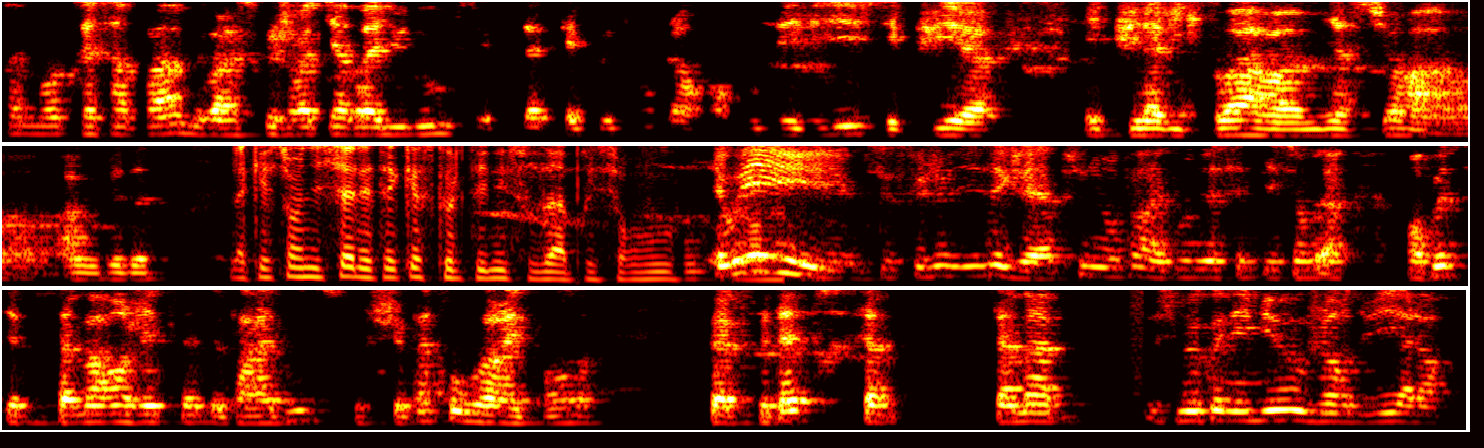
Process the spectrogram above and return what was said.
vraiment très sympas. Mais voilà, ce que je retiendrai du double, c'est peut-être quelques doubles en, en Coupe Davis et puis euh, et puis la victoire, bien sûr, à, à Wimbledon. La question initiale était qu'est-ce que le tennis vous a appris sur vous? Et oui, c'est ce que je me disais que j'ai absolument pas répondu à cette question-là. En fait, ça m'arrangeait peut-être de pas répondre parce que je sais pas trop quoi répondre. Peut-être ça ça m'a je me connais mieux aujourd'hui. Alors,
